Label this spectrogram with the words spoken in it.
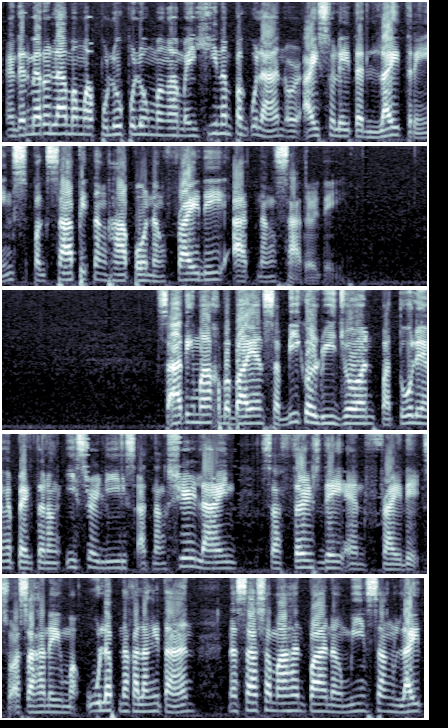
And then meron lamang mga pulupulong mga may hinang pagulan or isolated light rains pagsapit ng hapon ng Friday at ng Saturday. Sa ating mga kababayan sa Bicol Region, patuloy ang epekto ng easterlies at ng shear line sa Thursday and Friday. So asahan na yung maulap na kalangitan na sasamahan pa ng minsang light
